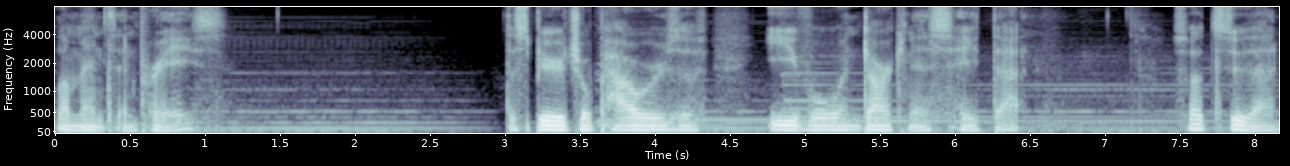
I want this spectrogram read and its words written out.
lament and praise. The spiritual powers of evil and darkness hate that. So let's do that.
